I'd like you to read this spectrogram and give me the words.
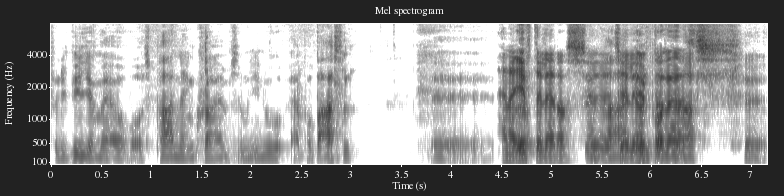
Fordi William er jo vores partner in crime, som lige nu er på barsel. Øh, han har efterladt os han øh, til at lave en podcast. Os, øh,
